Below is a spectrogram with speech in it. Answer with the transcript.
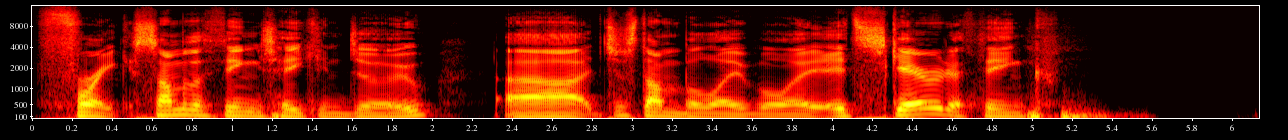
freak. Some of the things he can do, uh, just unbelievable. It's scary to think,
